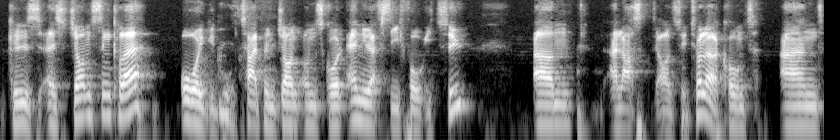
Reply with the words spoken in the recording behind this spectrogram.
because it's John Sinclair, or you can type in John underscore NUFC 42. Um, and that's obviously Twitter account. And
